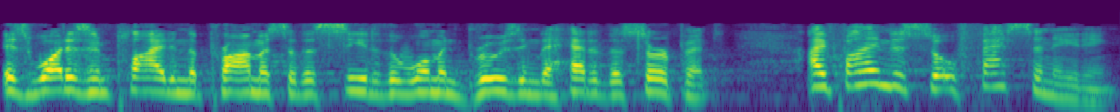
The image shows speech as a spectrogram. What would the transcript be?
is what is implied in the promise of the seed of the woman bruising the head of the serpent. I find this so fascinating.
